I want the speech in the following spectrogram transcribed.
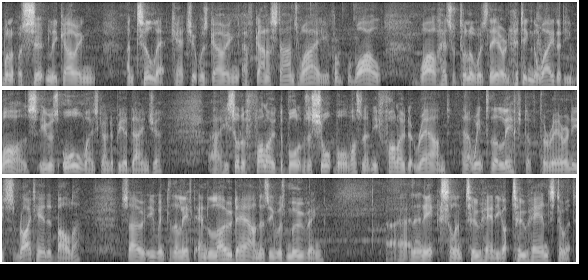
Well, it was certainly going until that catch. It was going Afghanistan's way. For a while while Hazratullah was there and hitting the way that he was, he was always going to be a danger. Uh, he sort of followed the ball. It was a short ball, wasn't it? And he followed it round, and it went to the left of Perera, and he's right-handed bowler. So he went to the left and low down as he was moving. Uh, and an excellent two-hand. He got two hands to it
